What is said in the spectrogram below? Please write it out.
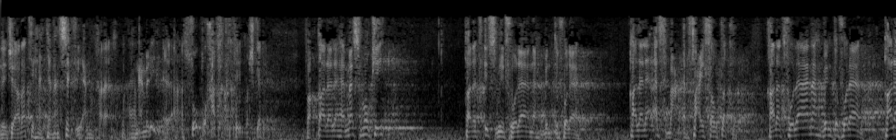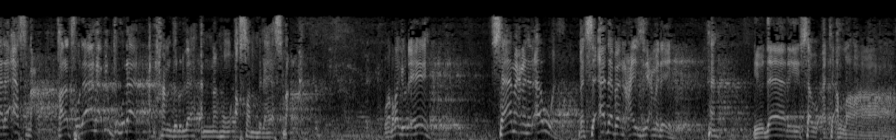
لجارتها تمسكي يعني خلاص هنعمل إيه؟ الصوت وحصلت في مشكلة. فقال لها ما اسمك؟ قالت اسمي فلانة بنت فلان. قال لا أسمع ارفعي صوتك. قالت فلانة بنت فلان. قال لا أسمع. قالت فلانة بنت فلان. الحمد لله أنه أصم لا يسمع. والرجل إيه؟ سامع من الأول بس ادبا عايز يعمل إيه؟ ها؟ يداري سوءة الله.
